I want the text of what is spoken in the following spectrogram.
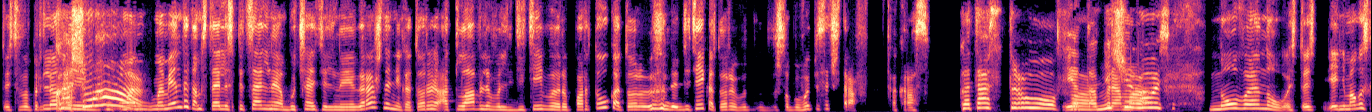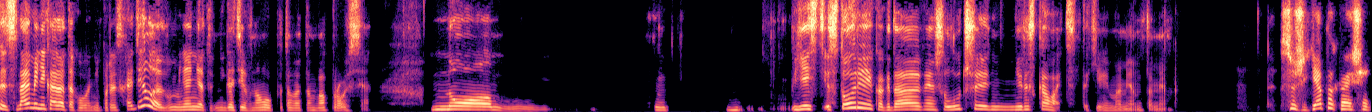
То есть в определенные Кошмар! моменты там стояли специальные обучательные граждане, которые отлавливали детей в аэропорту, которые, детей, которые, чтобы выписать штраф как раз. Катастрофа! Это Ничего себе! новая новость. То есть я не могу сказать, с нами никогда такого не происходило, у меня нет негативного опыта в этом вопросе. Но есть истории, когда, конечно, лучше не рисковать такими моментами. Слушай, я пока еще,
